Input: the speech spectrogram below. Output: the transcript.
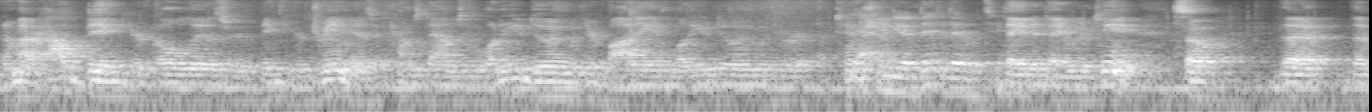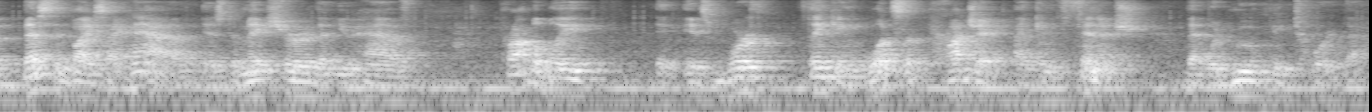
No matter how big your goal is or big your dream is, it comes down to what are you doing with your body and what are you doing with your attention Yeah, your day-to-day routine. day-to-day routine. So the, the best advice I have is to make sure that you have, probably, it's worth thinking, what's a project I can finish that would move me toward that?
